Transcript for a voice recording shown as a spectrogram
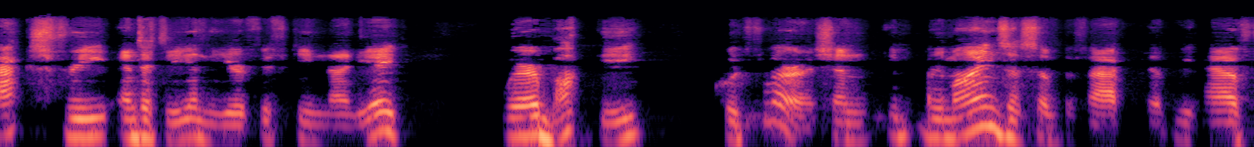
tax-free entity in the year 1598, where bhakti could flourish. And it reminds us of the fact that we have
